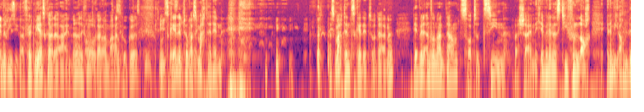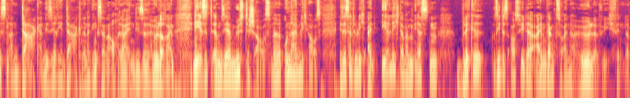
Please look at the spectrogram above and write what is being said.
Ein riesiger, fällt mir jetzt gerade ein, ne? Ich will Oh es gerade Gott, nochmal das- angucke. das Bild krieg ich Und Skeletor, was macht er denn? was macht denn Skeletor da, ne? Der will an so einer Darmzotte ziehen, wahrscheinlich. Er will in das tiefe Loch. Erinnert mich auch ein bisschen an Dark, an die Serie Dark, ne? Da ging es dann auch da in diese Höhle rein. Nee, es sieht ähm, sehr mystisch aus, ne? Unheimlich aus. Es ist natürlich ein Irrlicht, aber im ersten Blicke sieht es aus wie der Eingang zu einer Höhle, wie ich finde.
